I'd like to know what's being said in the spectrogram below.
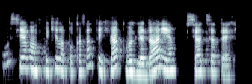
Ось я вам хотіла показати, як виглядає вся ця техніка.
